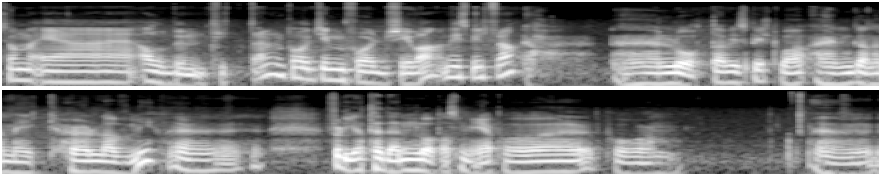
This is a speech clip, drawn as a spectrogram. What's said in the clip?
Som er albumtittelen på Jim Ford-skiva vi spilte fra. Ja. låta vi spilte, var 'I'm Gonna Make Her Love Me'. Eh, fordi at den låta som er på, på eh,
